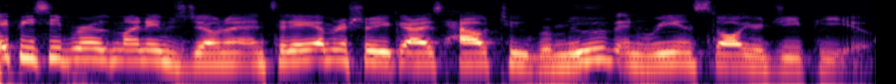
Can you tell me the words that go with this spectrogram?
Hey PC Bros, my name is Jonah, and today I'm going to show you guys how to remove and reinstall your GPU.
